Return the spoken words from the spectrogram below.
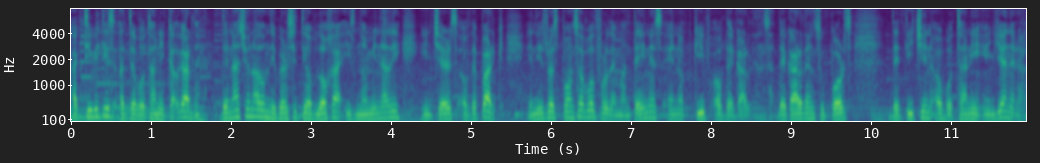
Activities at the Botanical Garden. The National University of Loja is nominally in charge of the park and is responsible for the maintenance and upkeep of the gardens. The garden supports the teaching of botany in general.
